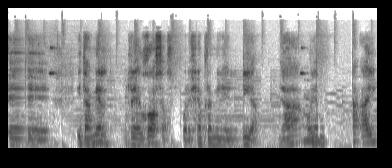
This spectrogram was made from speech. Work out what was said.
eh, y también riesgosas, por ejemplo en minería, ¿ya? Hoy en día hay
